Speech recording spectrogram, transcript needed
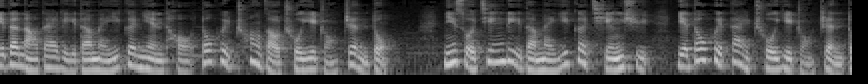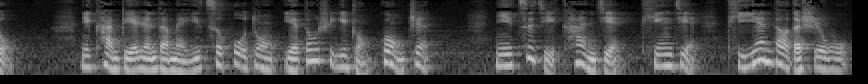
你的脑袋里的每一个念头都会创造出一种震动，你所经历的每一个情绪也都会带出一种震动。你看别人的每一次互动也都是一种共振，你自己看见、听见、体验到的事物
